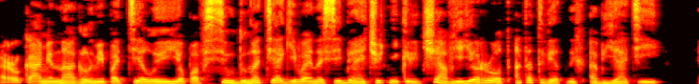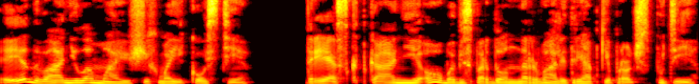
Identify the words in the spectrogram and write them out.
Руками наглыми по телу ее повсюду, натягивая на себя и чуть не крича в ее рот от ответных объятий, едва не ломающих мои кости. Треск ткани оба беспардонно рвали тряпки прочь с пути.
